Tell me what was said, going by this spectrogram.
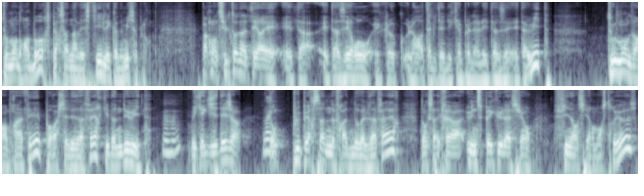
Tout le monde rembourse, personne n'investit, l'économie se plante. Par contre, si le taux d'intérêt est à, est à 0 et que le la rentabilité du capital est à, est à 8, tout le monde va emprunter pour acheter des affaires qui donnent du 8, mais qui existent déjà. Donc plus personne ne fera de nouvelles affaires, donc ça créera une spéculation financière monstrueuse,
